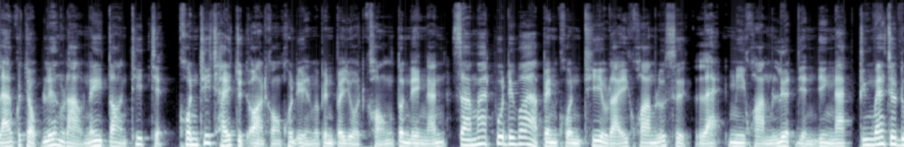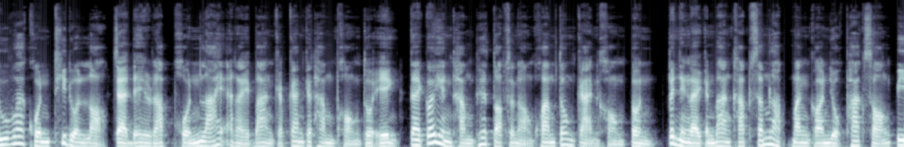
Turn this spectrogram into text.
แล้วก็จบเรื่องราวในตอนที่ 7 คนที่ใช้จุดอ่อนของคนอื่นมาเป็นประโยชน์ของตนเองนั้น สามารถพูดได้ว่าเป็นคนที่ไร้ความรู้สึก และมีความเลือดเย็นยิ่งนัก ถึงแม้จะรู้ว่าคนที่โดนหลอกจะได้รับผลร้ายอะไรบ้างกับการกระทำของตัวเอง แต่ก็ยังทำเพื่อตอบสนองความต้องการของตน เป็นอย่างไรกันบ้างครับสำหรับมังกรหยกภาค 2 ปี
